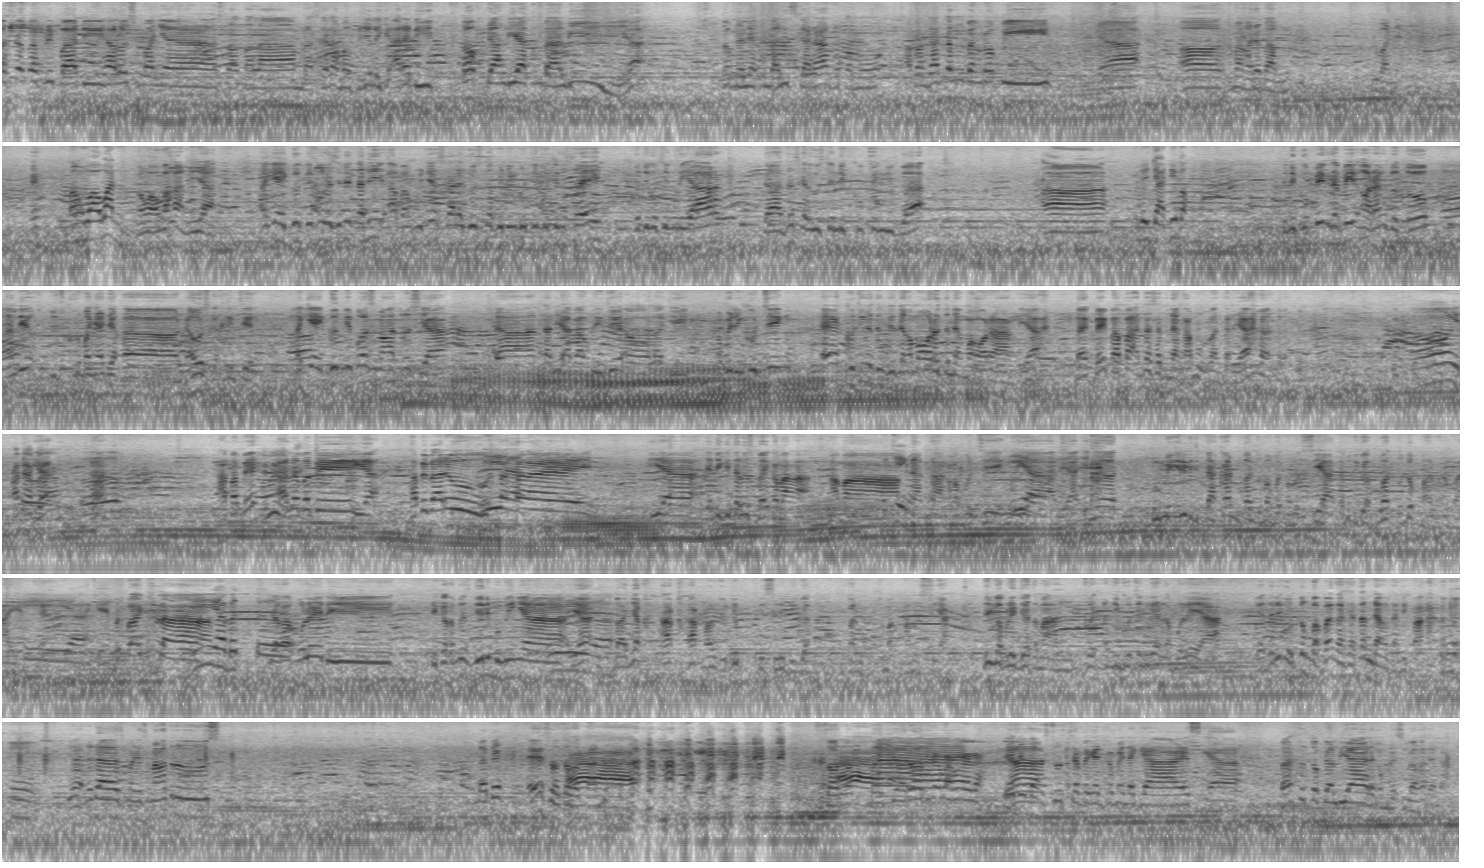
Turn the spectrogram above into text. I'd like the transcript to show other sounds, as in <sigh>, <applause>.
up everybody? Halo semuanya, selamat malam. Nah sekarang Bang Puji lagi ada di Top Dahlia kembali ya. Top Dahlia kembali sekarang ketemu Abang Ganteng Bang Ropi. Ya, eh, cuma nggak ada Bang Duan ya. Oke, Bang Wawan. Bang Wawan ya. Oke, good people di sini tadi Abang Puji sekaligus ke feeding kucing-kucing stray, kucing-kucing liar, dan terus sekaligus di kuping juga. Eh, Udah jadi bang. Jadi kuping tapi orang tutup Oh. nanti ke rumahnya aja ke Daus ke Kincir oke good people semangat terus ya dan tadi abang DJ eh, lagi ngebidding kucing eh kucing ditendang sama orang tendang sama orang ya baik-baik bapak antar saya tendang kamu bentar ya Oh itu. Ada, Ya. Bang. Oh. apa be halo babe ya HP baru Iya. <laughs> Iya jadi kita harus baik sama sama Kucing. binatang sama kucing Iya. ya ingat bumi ini diciptakan bukan cuma buat manusia tapi juga buat untuk makhluk lain ya. Iya. Oke, berbagilah Iya betul. jangan boleh di dikekepin sendiri buminya Iya. ya banyak hak-hak makhluk hidup di sini juga bukan cuma manusia jadi nggak boleh jahat sama anjing kucing liar nggak boleh ya ya tadi untung bapak nggak saya tendang tadi pak Mm-mm. <laughs> ya dadah semuanya semangat terus Babe. eh sorot-sorotan <laughs> Ah. sorot Ah. menyorot udah. ya terus sampaikan komen ya guys ya Bakso Top Dahlia rekomendasi banget enak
